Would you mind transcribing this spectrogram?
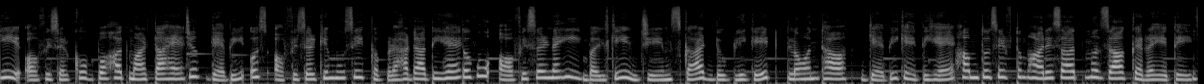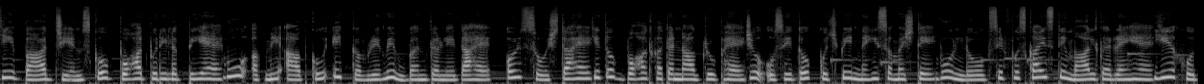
ये ऑफिसर को बहुत मारता है। जब गैबी उस ऑफिसर के मुँह से कपड़ा हटाती है तो वो ऑफिसर नहीं, बल्कि जेम्स का डुप्लीकेट क्लोन था। गैबी कहती है, हम तो सिर्फ़ तुम्हारे साथ मज़ाक कर रहे थे। ये बात जेम्स को बहुत बुरी लगती है। वो अपने आप को एक कमरे में बंद कर लेता है और सोचता है ये तो बहुत खतरनाक ग्रुप है, जो उसे तो कुछ भी नहीं समझते। वो लोग सिर्फ़ उसका इस्तेमाल कर रहे हैं। ये खुद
